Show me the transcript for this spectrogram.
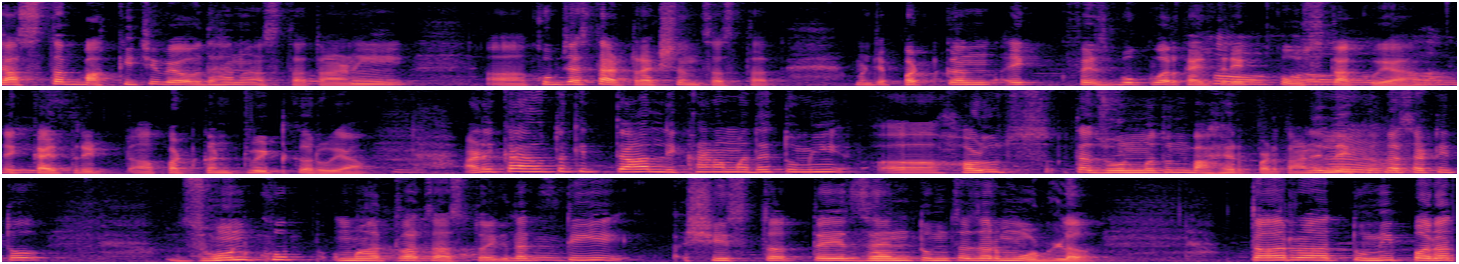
जास्त बाकीची व्यवधानं असतात आणि खूप जास्त अट्रॅक्शन्स असतात. म्हणजे पटकन एक फेसबुकवर काहीतरी एक पोस्ट टाकूया एक काहीतरी पटकन ट्विट करूया. आणि काय होतं की त्या लिखाणामध्ये तुम्ही हळूच त्या झोनमधून बाहेर पडता. आणि लेखकासाठी तो झोन खूप महत्त्वाचा असतो. एकदा ती शिस्त ते झेन तुमचं जर मोडलं तर तुम्ही परत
